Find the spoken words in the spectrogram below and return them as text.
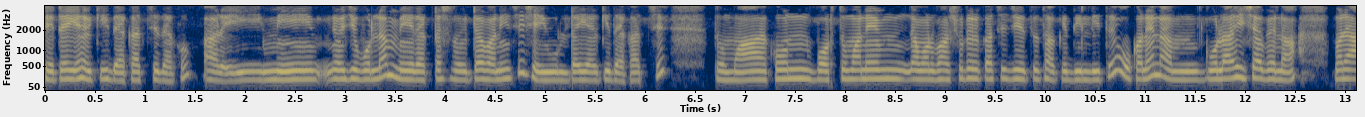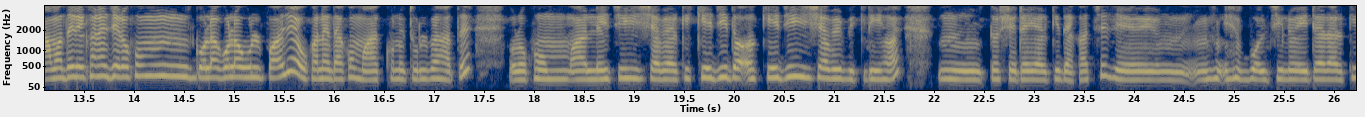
সেটাই আর কি দেখাচ্ছে, দেখো। আর এই মেয়ে, ওই যে বললাম, মেয়ের একটা সোয়েটার বানিয়েছে, সেই উলটাই আর কি দেখাচ্ছে। তো মা এখন বর্তমানে আমার ভাসুরের কাছে যেহেতু থাকে দিল্লিতে, ওখানে না গোলা হিসাবে না। মানে আমাদের এখানে যেরকম গোলা গোলা উল পাওয়া যায়, ওখানে দেখো মা এক্ষুনি তুলবে হাতে। ওরকম লেচি হিসাবে আর কি কেজি কেজি হিসাবে বিক্রি হয়। তো সেটাই আর কি দেখাচ্ছে যে বলছিল এইটার আর কি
